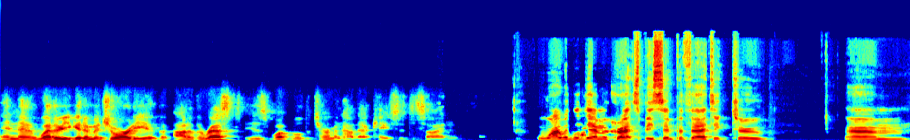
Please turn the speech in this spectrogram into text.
And then whether you get a majority out of the rest is what will determine how that case is decided. Why would the Democrats be sympathetic to um,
